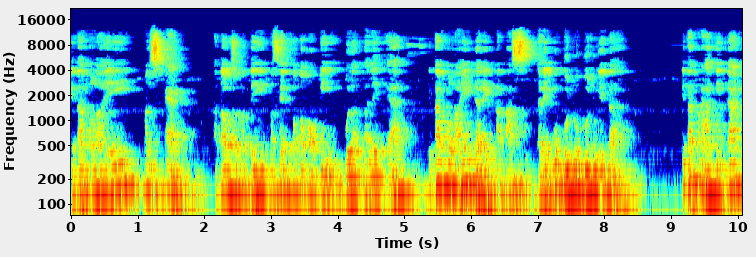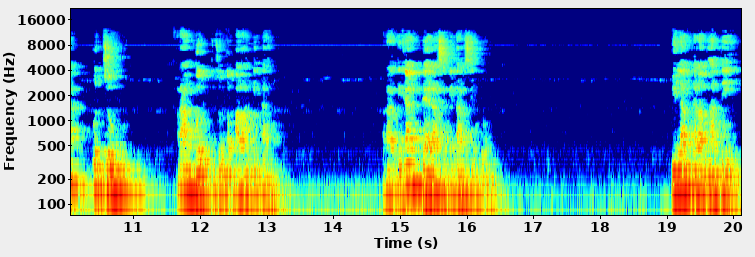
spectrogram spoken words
Kita mulai men-scan atau seperti mesin fotokopi bolak-balik ya. Kita mulai dari atas, dari ubun-ubun kita. Kita perhatikan ujung rambut, ujung kepala kita. Perhatikan daerah sekitar situ. Bilang dalam hati,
